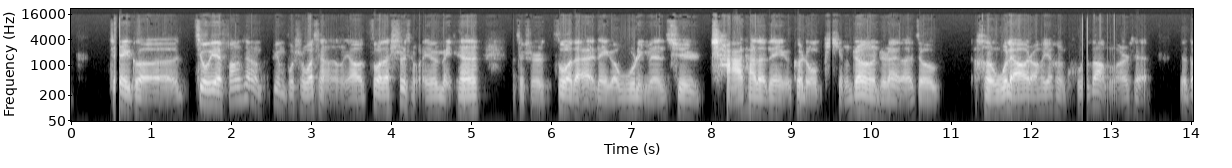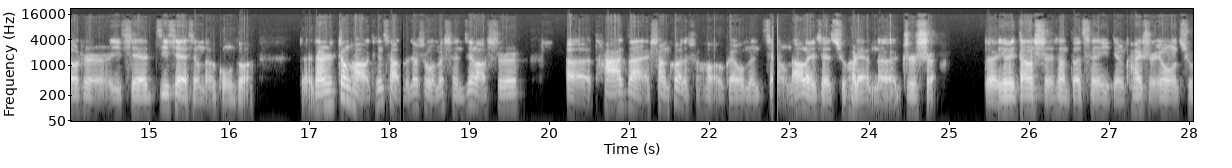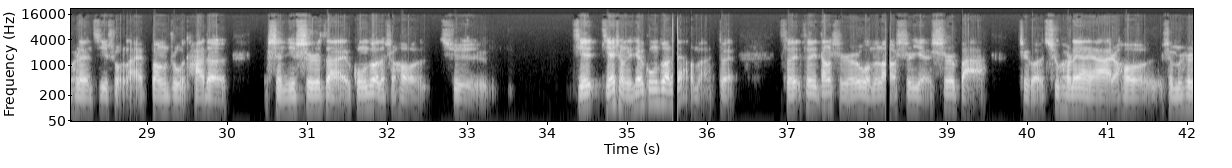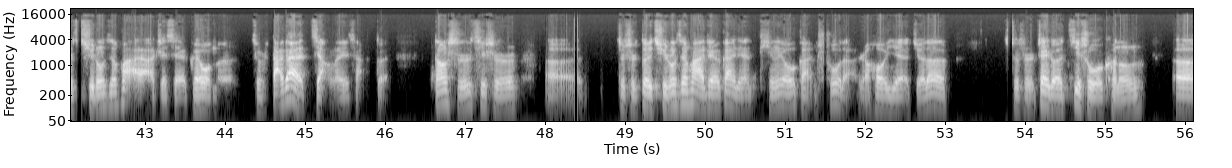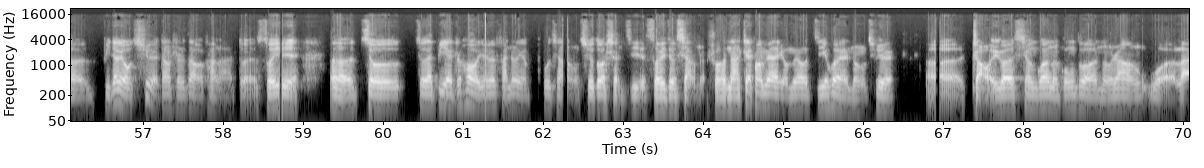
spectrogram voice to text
这个就业方向并不是我想要做的事情了，因为每天就是坐在那个屋里面去查他的那个各种凭证之类的，就很无聊，然后也很枯燥嘛，而且又都是一些机械性的工作。对，但是正好挺巧的，就是我们审计老师，呃，他在上课的时候给我们讲到了一些区块链的知识。对，因为当时像德勤已经开始用区块链技术来帮助他的。审计师在工作的时候去节节省一些工作量吧，对，所以所以当时我们老师也是把这个区块链呀，然后什么是去中心化呀这些给我们就是大概讲了一下，对，当时其实呃就是对去中心化这个概念挺有感触的，然后也觉得就是这个技术可能。呃，比较有趣，当时在我看来，对，所以，呃，就就在毕业之后，因为反正也不想去做审计，所以就想着说，那这方面有没有机会能去，呃，找一个相关的工作，能让我来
